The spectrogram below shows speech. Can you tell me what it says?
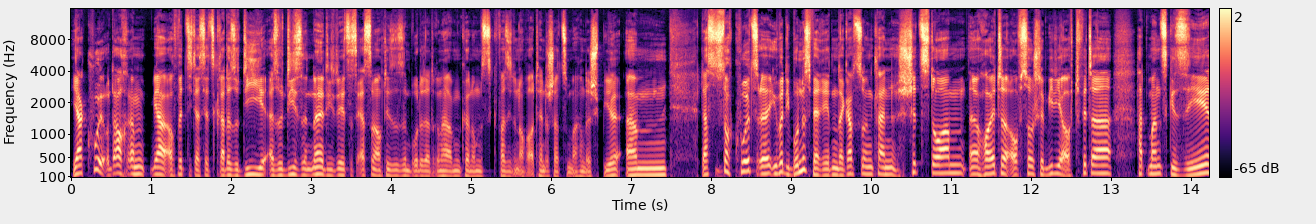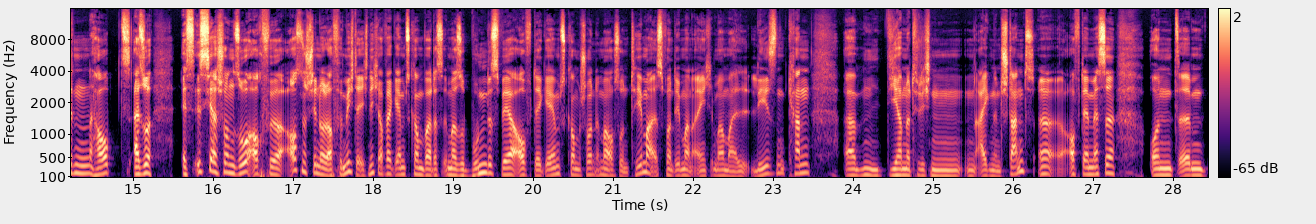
Ja, cool. Und auch, ähm, ja, auch witzig, dass jetzt gerade so die, also diese, ne, die jetzt das erste Mal auch diese Symbole da drin haben können, um es quasi dann auch authentischer zu machen, das Spiel. Ähm, lass uns noch kurz äh, über die Bundeswehr reden. Da gab es so einen kleinen Shitstorm äh, heute auf Social Media, auf Twitter hat man es gesehen. Haupt, also es ist ja schon so, auch für Außenstehende oder auch für mich, der ich nicht auf der Gamescom war, dass immer so Bundeswehr auf der Gamescom schon immer auch so ein Thema ist, von dem man eigentlich immer mal lesen kann. Ähm, die haben natürlich einen, einen eigenen Stand äh, auf der Messe und ähm,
